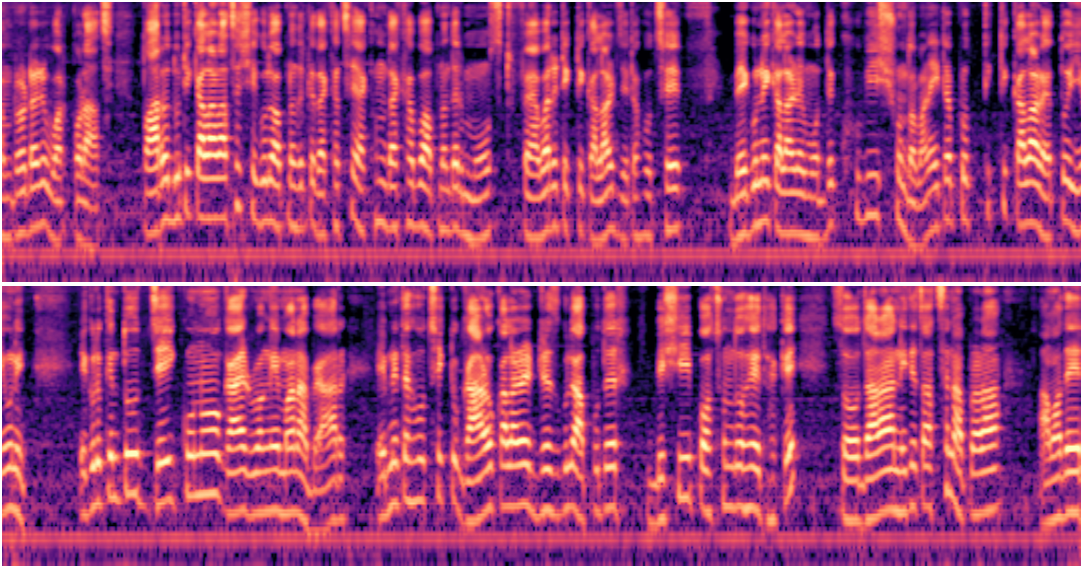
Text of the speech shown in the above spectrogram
এমব্রয়ডারি ওয়ার্ক করা আছে। তো আরও দুটি কালার আছে, সেগুলো আপনাদেরকে দেখাচ্ছে। এখন দেখাবো আপনাদের মোস্ট ফেভারিট একটি কালার যেটা হচ্ছে বেগুনি কালারের মধ্যে খুবই সুন্দর। মানে এটা প্রত্যেকটি কালার এত ইউনিক এগুলো কিন্তু যেই কোনো গায়ের রঙে মানাবে। আর এমনিতে হচ্ছে একটু গাঢ় কালারের ড্রেসগুলো আপুদের বেশি পছন্দ হয়ে থাকে। সো যারা নিতে চাচ্ছেন, আপনারা আমাদের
